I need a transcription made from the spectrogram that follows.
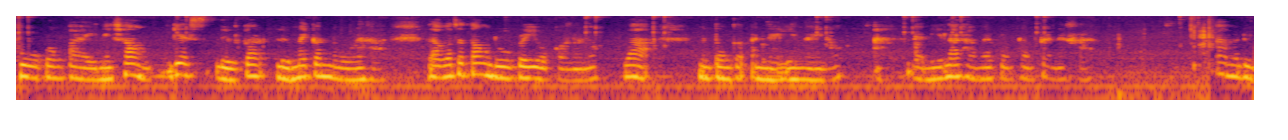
ถูกลงไปในช่อง yes หรือก็หรือไม่ก็ no นะคะ เราก็จะต้องดูประโยคก่อนนะเนาะว่ามันตรงกับอันไหนยังไงเนาะอะเดี๋ยวนี้เราทำไว้พร้อมๆกันนะคะอะมาดู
